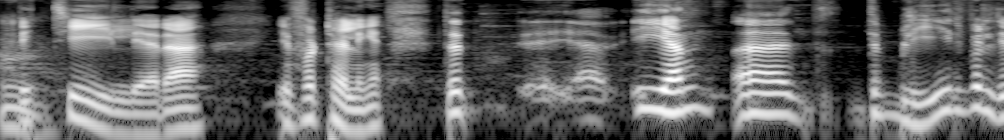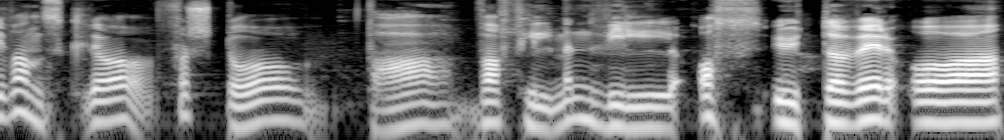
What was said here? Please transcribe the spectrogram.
Mm. litt tidligere i fortellingen. Det, eh, igjen, eh, det blir veldig vanskelig å forstå hva, hva filmen vil oss utover å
